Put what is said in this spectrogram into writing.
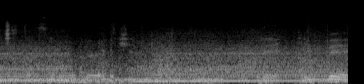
Určite tak sa nevybere ty všetky. Ty, typy.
